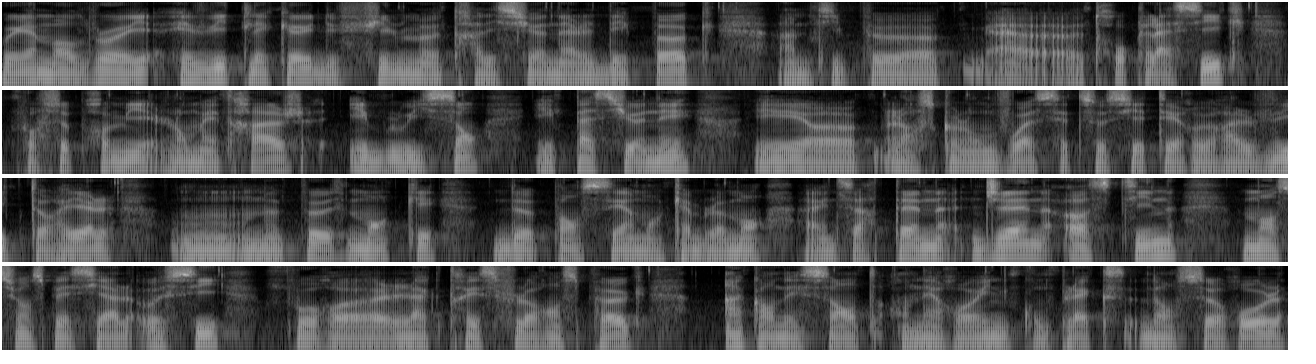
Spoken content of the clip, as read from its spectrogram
William Oldroy évite l'écueil du film traditionnel d'époque, un petit peu euh, trop classique, pour ce premier long métrage éblouissant et passionné. Et lorsque l'on voit cette société rurale victorielle, on ne peut manquer de penser immanquablement à une certaine Jane Austen. Mention spéciale aussi pour euh, l'actrice Florence Pugh, incandescente en héroïne complexe dans ce rôle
